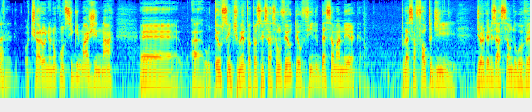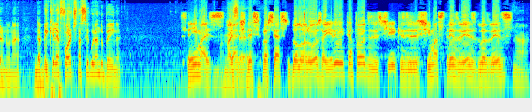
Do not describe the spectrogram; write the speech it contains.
né? Ô Tiarone, eu não consigo imaginar é, a, o teu sentimento, a tua sensação ver o teu filho dessa maneira, cara. Por essa falta de, de organização do governo, né? Ainda bem que ele é forte e está segurando bem, né? Sim, mas, mas diante é... desse processo doloroso aí, ele tentou desistir, quis desistir umas três vezes, duas vezes. Ah.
